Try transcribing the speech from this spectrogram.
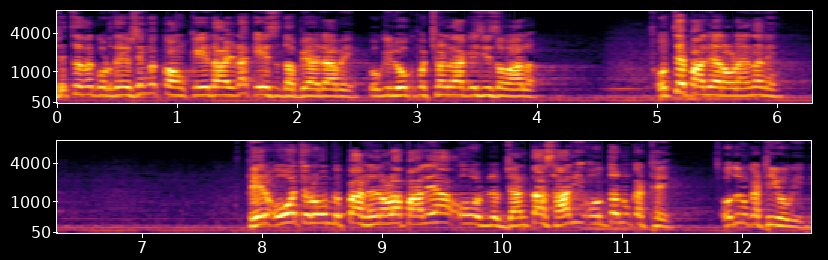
ਜਿੱਥੇ ਦਾ ਗੁਰਦੇਵ ਸਿੰਘ ਕੌਂਕੇ ਦਾ ਜਿਹੜਾ ਕੇਸ ਦੱਬਿਆ ਜਾਵੇ, ਕਿਉਂਕਿ ਲੋਕ ਪੁੱਛਣ ਲੱਗੇ ਸੀ ਸਵਾਲ। ਉੱਥੇ ਪਾ ਲਿਆ ਰੌਲਾ ਇਹਨਾਂ ਨੇ। ਫਿਰ ਉਹ ਚਲੋ ਭਾਨੇ ਦਾ ਰੌਲਾ ਪਾ ਲਿਆ, ਉਹ ਜਨਤਾ ਸਾਰੀ ਉਧਰ ਨੂੰ ਇਕੱਠੇ, ਉਧਰ ਨੂੰ ਇਕੱਠੀ ਹੋ ਗਈ।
